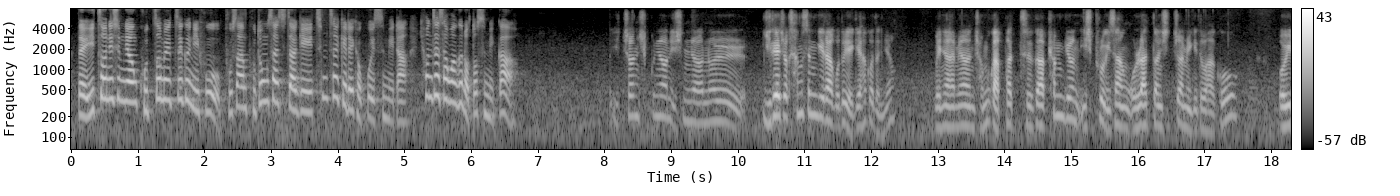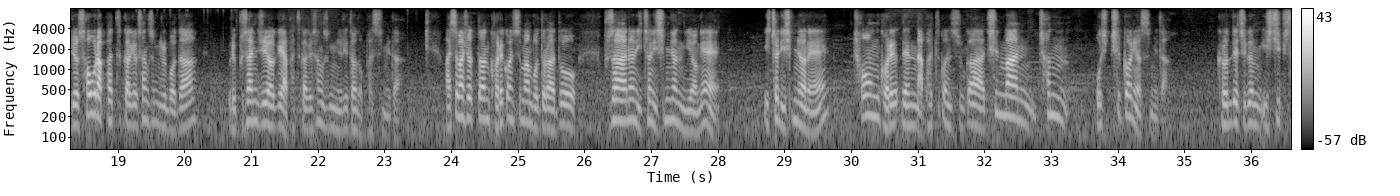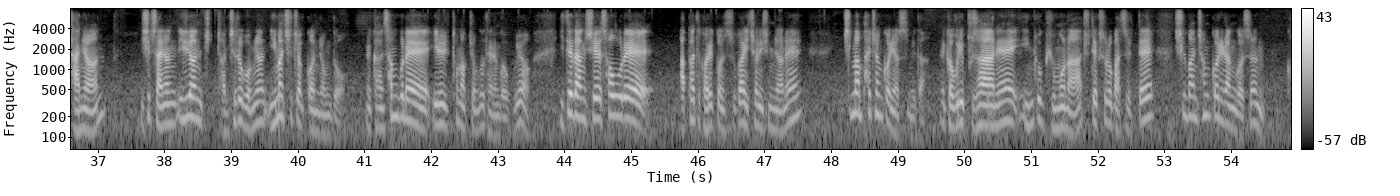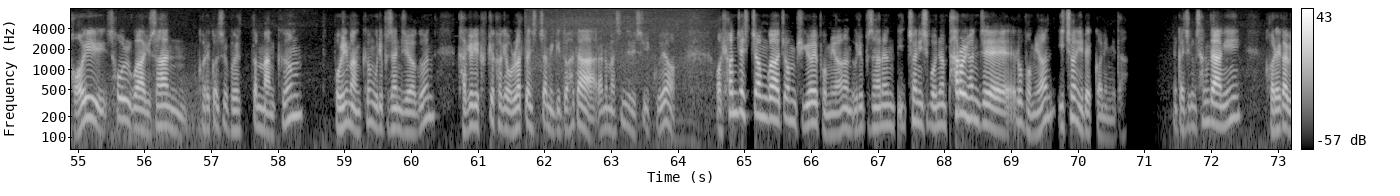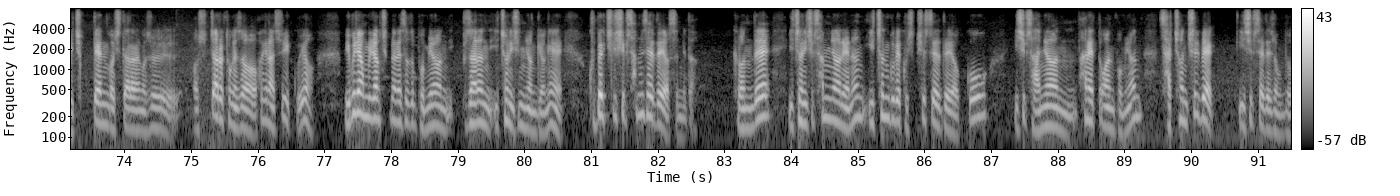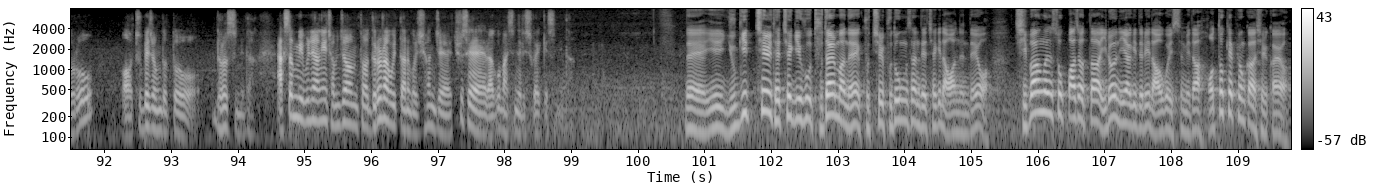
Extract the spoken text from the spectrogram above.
네, 2020년 고점을 찍은 이후 부산 부동산 시장이 침체기를 겪고 있습니다. 현재 상황은 어떻습니까? 2019년, 20년을 이례적 상승기라고도 얘기하거든요. 왜냐하면 전국 아파트가 평균 20% 이상 올랐던 시점이기도 하고 오히려 서울 아파트 가격 상승률보다 우리 부산 지역의 아파트 가격 상승률이 더 높았습니다. 말씀하셨던 거래 건수만 보더라도 부산은 2020년 이형에 2020년에 총 거래된 아파트 건수가 7만 1,057건이었습니다. 그런데 지금 24년 24년 1년 전체로 보면 2만 7천 건 정도, 그러니까 한 3분의 1 토막 정도 되는 거고요. 이때 당시에 서울의 아파트 거래 건수가 2020년에 7만 8천 건이었습니다. 그러니까 우리 부산의 인구 규모나 주택 수로 봤을 때 7만 1천 건이란 것은 거의 서울과 유사한 거래 건수를 보였던 만큼 보일 만큼 우리 부산 지역은 가격이 급격하게 올랐던 시점이기도 하다라는 말씀드릴 수 있고요. 어, 현재 시점과 좀 비교해 보면 우리 부산은 2025년 8월 현재로 보면 2,200건입니다. 그러니까 지금 상당히 거래가 위축된 것이다라는 것을 어, 숫자를 통해서 확인할 수 있고요. 미분양 물량 측면에서도 보면 부산은 2020년경에 973세대였습니다. 그런데 2023년에는 2,997세대였고 24년 한 해 동안 보면 4,720세대 정도로 어, 두 배 정도 또 늘었습니다. 악성 미분양이 점점 더 늘어나고 있다는 것이 현재 추세라고 말씀드릴 수가 있겠습니다. 네, 이 627 대책 이후 두 달 만에 97 부동산 대책이 나왔는데요. 지방은 쏙 빠졌다 이런 이야기들이 나오고 있습니다. 어떻게 평가하실까요?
